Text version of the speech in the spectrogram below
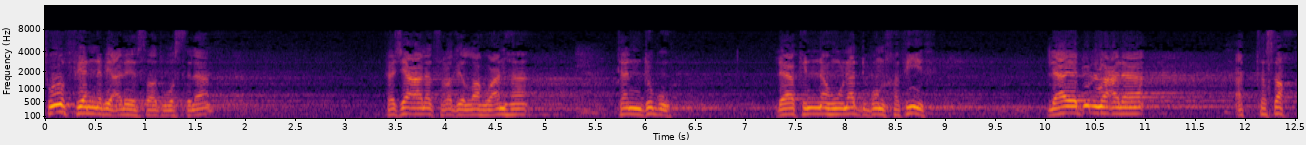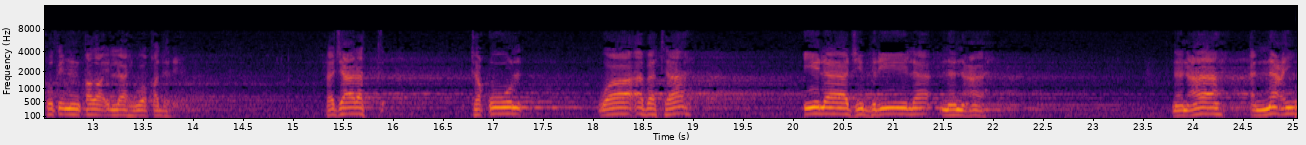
توفي النبي عليه الصلاة والسلام فجعلت رضي الله عنها تندبه لكنه ندب خفيف لا يدل على التسخط من قضاء الله وقدره. فجعلت تقول وأبتاه إلى جبريل ننعاه. ننعاه النعي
